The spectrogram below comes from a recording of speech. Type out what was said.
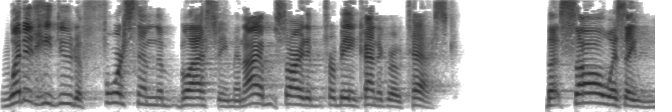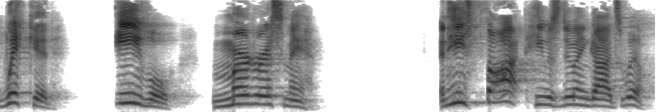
What did he do to force them to blaspheme? And I'm sorry to, for being kind of grotesque. But Saul was a wicked, evil, murderous man. And he thought he was doing God's will.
